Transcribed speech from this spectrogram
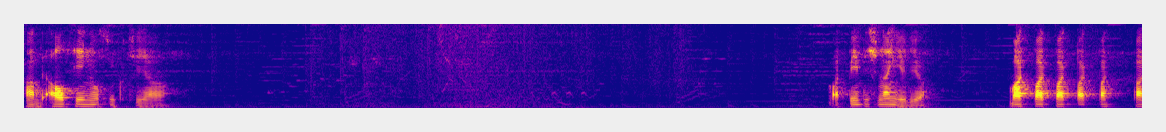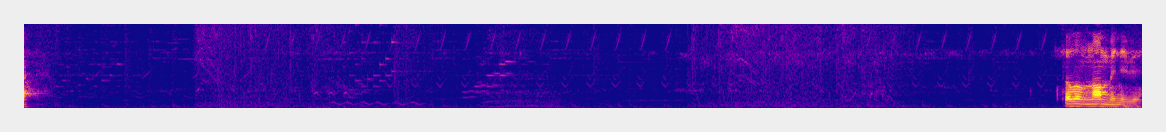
Abi al senin olsun kutu ya. Benim peşimden geliyor. Bak bak bak bak bak bak. Salın lan beni bir.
